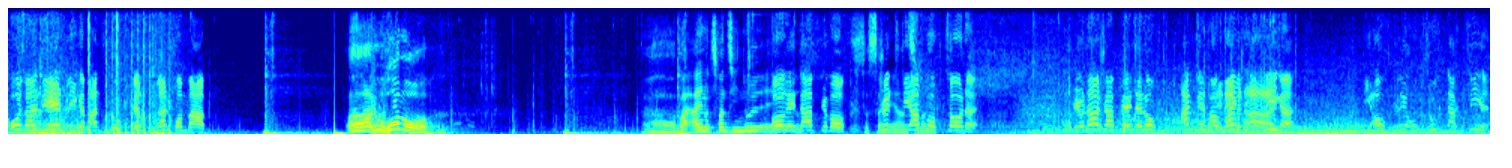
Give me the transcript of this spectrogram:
Wo sollen sie hinfliegen im Anflug? Wirft Brandbombe ab. Oh, du Homo! Ah, bei 21-0, ey. Vorräte abgeworfen. Ist das sein Schützt die Ernst, Mann? Abwurfzone. Spionageabwehr in der Luft. Angriff auf feindliche Flieger. Die Aufklärung sucht nach Zielen.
